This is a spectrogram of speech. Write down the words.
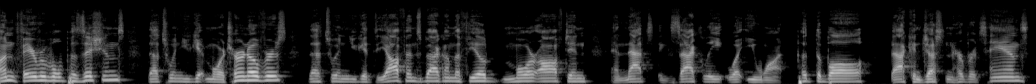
unfavorable positions, that's when you get more turnovers. That's when you get the offense back on the field more often. And that's exactly what you want. Put the ball back in Justin Herbert's hands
